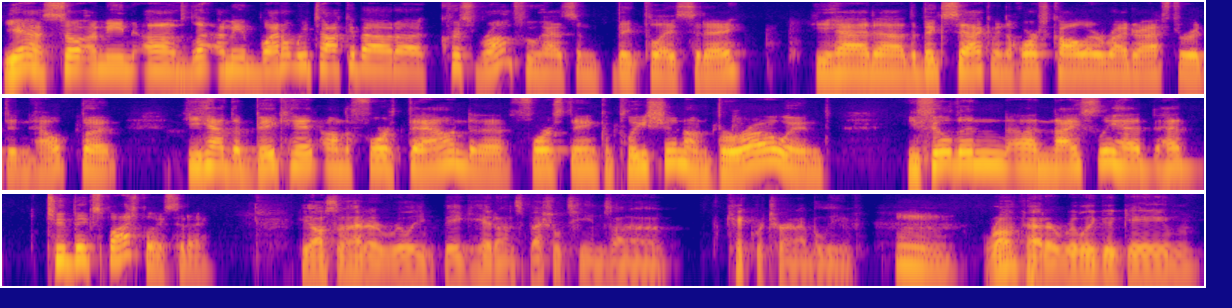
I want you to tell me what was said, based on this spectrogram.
yeah, so I mean, um, let, I mean, why don't we talk about uh, Chris Rumph, who had some big plays today? He had uh, the big sack. I mean, the horse collar right after it didn't help, but he had the big hit on the fourth down to force the incompletion on Burrow, and he filled in uh, nicely. had had two big splash plays today. He also had a really big hit on special teams on a kick return, I believe. Mm. Rumph had a really good game.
